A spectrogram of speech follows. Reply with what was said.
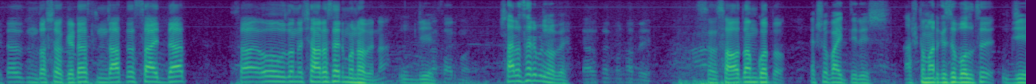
এটা দর্শক এটা দাঁতের চার দাঁত। ও ওজনে সাড়ে চার মন হবে না? জি। সাড়ে চার মন হবে। সাড়ে চার মন হবে। চাওয়া দাম কত? একশো পঁয়ত্রিশ। কাস্টমার কিছু বলছে? জি।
